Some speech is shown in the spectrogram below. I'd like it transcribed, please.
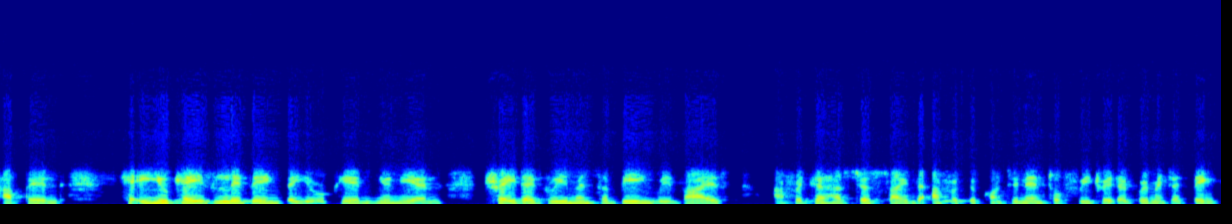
happened. UK is leaving the European Union. Trade agreements are being revised. Africa has just signed the Africa Continental Free Trade Agreement, I think,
